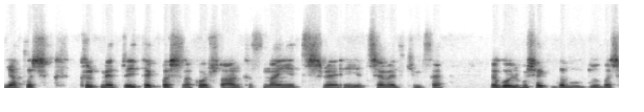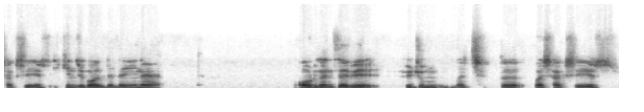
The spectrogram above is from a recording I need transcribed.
yaklaşık 40 metreyi tek başına koştu. Arkasından yetişme, yetişemedi kimse. Ve golü bu şekilde buldu Başakşehir. İkinci golde de yine organize bir hücumla çıktı Başakşehir.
